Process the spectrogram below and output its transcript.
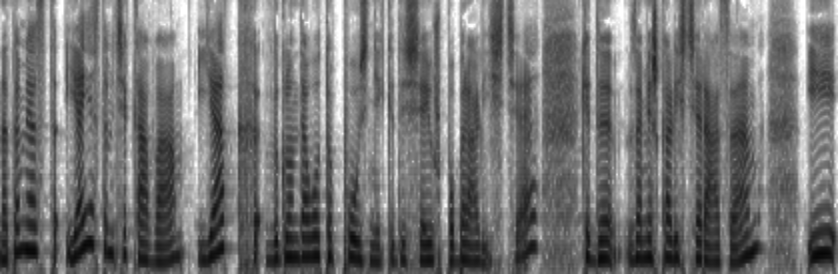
Natomiast ja jestem ciekawa, jak wyglądało to później, kiedy się już pobraliście, kiedy zamieszkaliście razem i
